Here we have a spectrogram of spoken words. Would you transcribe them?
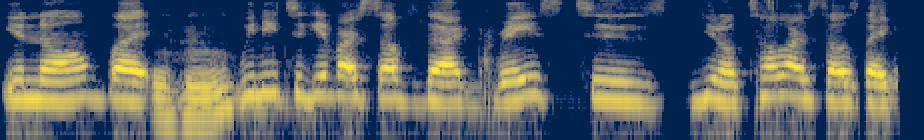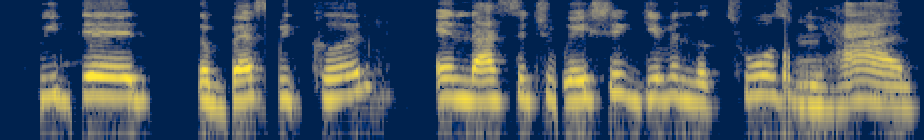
you know. But hmm we need to give ourselves that grace to, you know, tell ourselves like we did the best we could in that situation, given the tools we Mhm. had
